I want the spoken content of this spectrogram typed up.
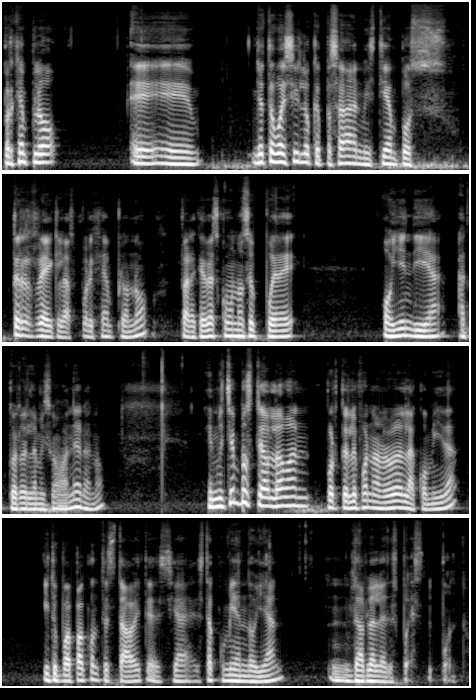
por ejemplo, eh, yo te voy a decir lo que pasaba en mis tiempos tres reglas, por ejemplo, ¿no? Para que veas cómo no se puede hoy en día actuar de la misma manera, ¿no? En mis tiempos te hablaban por teléfono a la hora de la comida y tu papá contestaba y te decía, está comiendo ya, háblale después, punto.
